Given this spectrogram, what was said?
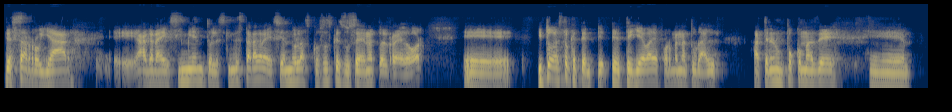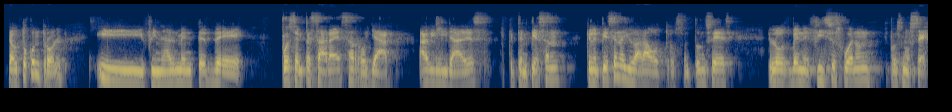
desarrollar eh, agradecimiento, el skill de estar agradeciendo las cosas que suceden a tu alrededor. Eh, y todo esto que te, te, lleva de forma natural a tener un poco más de, eh, de autocontrol y finalmente de pues empezar a desarrollar habilidades que te empiezan, que le empiecen a ayudar a otros. Entonces, los beneficios fueron, pues no sé,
